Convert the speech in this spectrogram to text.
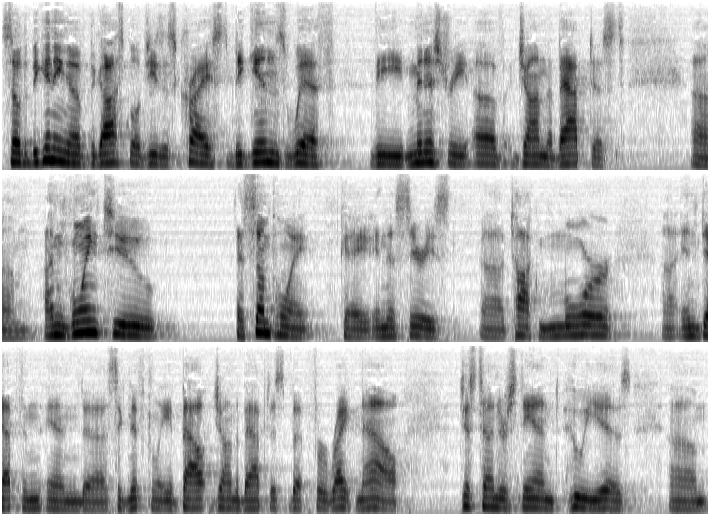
So the beginning of the gospel of Jesus Christ begins with the ministry of John the Baptist. Um, I'm going to at some point, okay, in this series, uh, talk more uh, in depth and, and uh, significantly about John the Baptist. But for right now, just to understand who he is, um,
